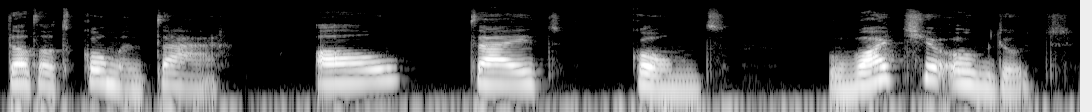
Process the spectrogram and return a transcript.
dat dat commentaar altijd komt. Wat je ook doet.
